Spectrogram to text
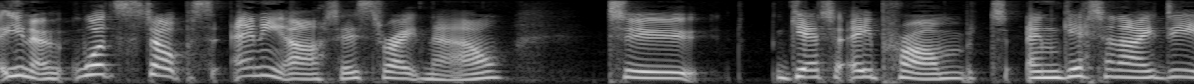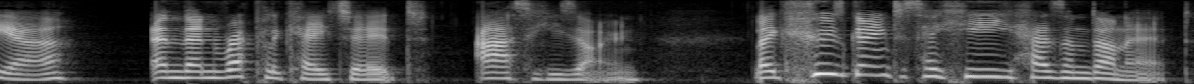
you know, what stops any artist right now to get a prompt and get an idea and then replicate it as his own? Like, who's going to say he hasn't done it?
